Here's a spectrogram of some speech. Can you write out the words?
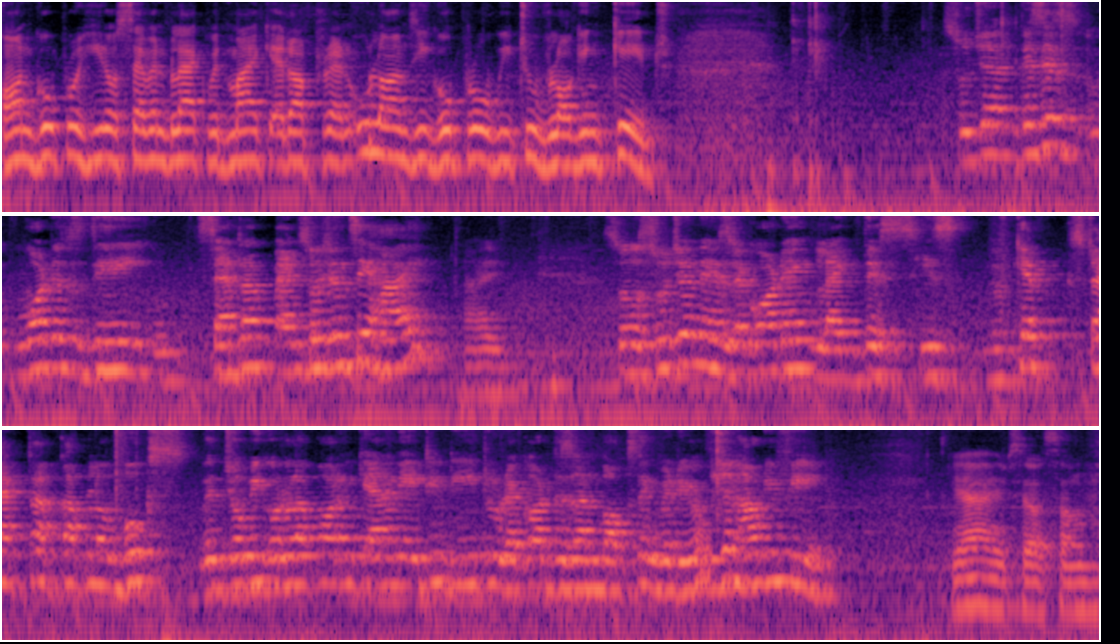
on GoPro Hero 7 Black with mic adapter and Ulanzi GoPro V2 vlogging cage Sujan, this is what is the setup and Sujan say hi. Hi. So Sujan is recording like this. He's we've kept stacked up couple of books with Joby Gorilla Pod and Canon 80D to record this unboxing video. Sujan, how do you feel? Yeah, it's awesome.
